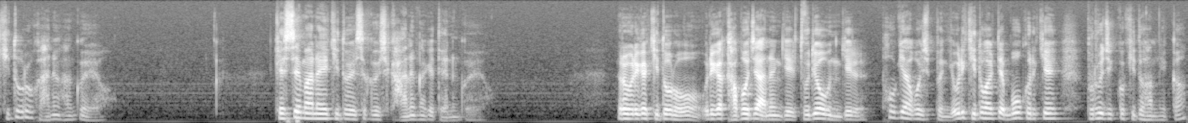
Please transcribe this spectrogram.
기도로 가능한 거예요. 겟세마네의 기도에서 그것이 가능하게 되는 거예요. 여러분 우리가 기도로 우리가 가보지 않은 길, 두려운 길, 포기하고 싶은 길, 우리 기도할 때 뭐 그렇게 부르짖고 기도합니까?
